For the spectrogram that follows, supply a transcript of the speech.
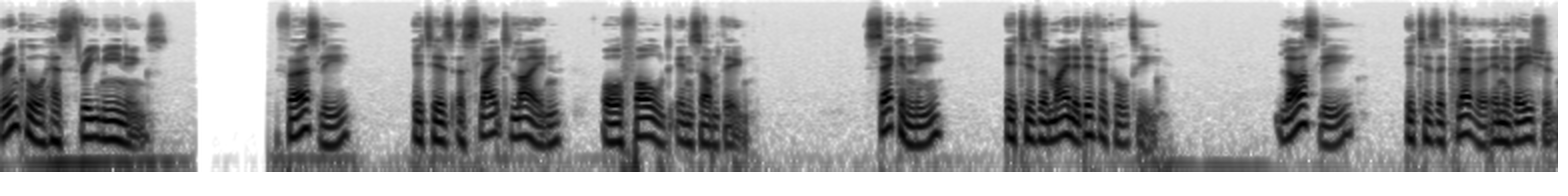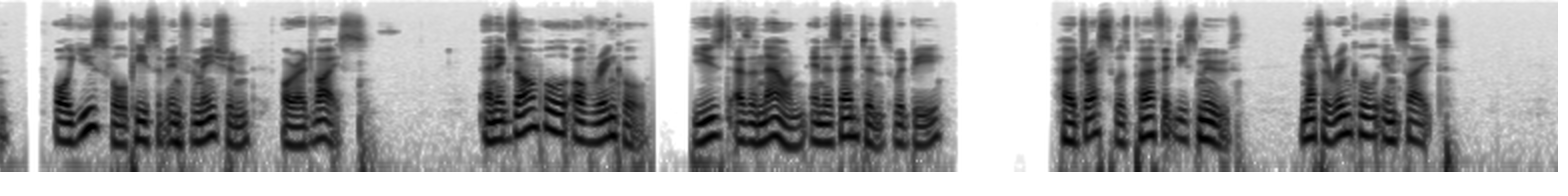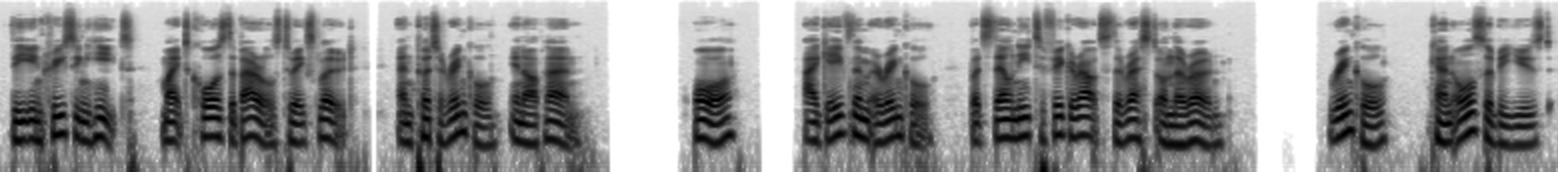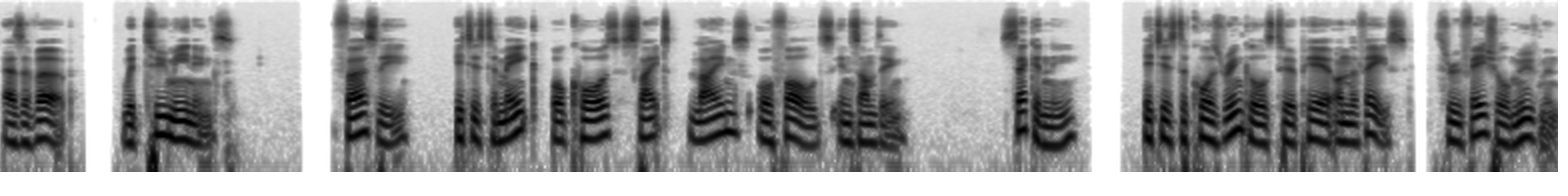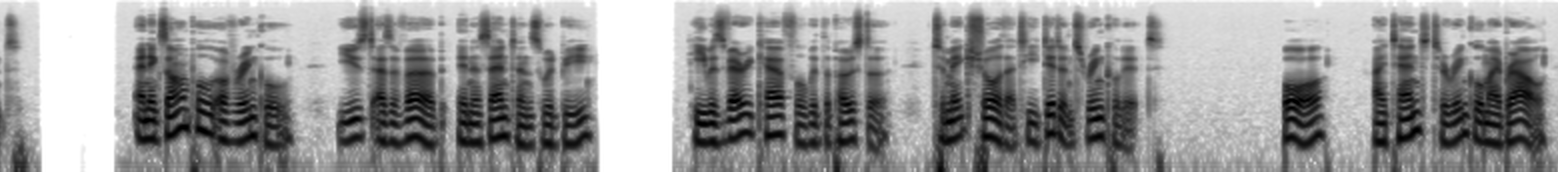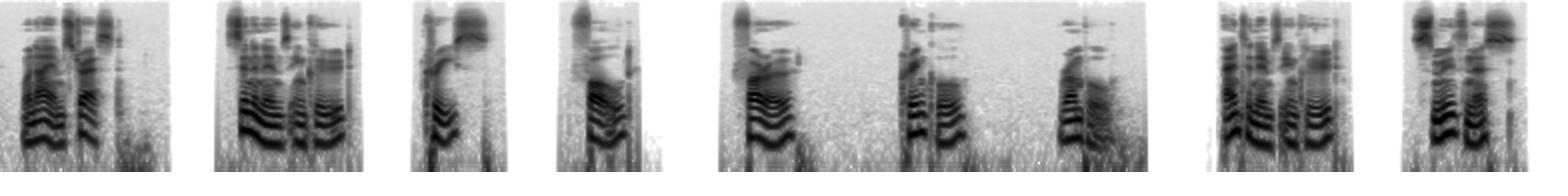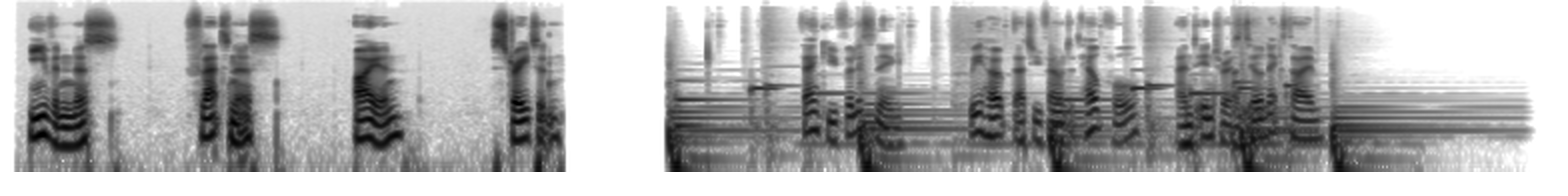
Wrinkle has three meanings. Firstly, it is a slight line or fold in something. Secondly, it is a minor difficulty. Lastly, it is a clever innovation or useful piece of information or advice. An example of wrinkle used as a noun in a sentence would be Her dress was perfectly smooth, not a wrinkle in sight. The increasing heat might cause the barrels to explode and put a wrinkle in our plan. Or, I gave them a wrinkle, but they'll need to figure out the rest on their own. Wrinkle can also be used as a verb with two meanings. Firstly, it is to make or cause slight lines or folds in something. Secondly, it is to cause wrinkles to appear on the face through facial movement. An example of wrinkle used as a verb in a sentence would be He was very careful with the poster to make sure that he didn't wrinkle it. Or, I tend to wrinkle my brow when I am stressed. Synonyms include crease, fold, furrow, crinkle, rumple. Antonyms include smoothness, evenness, flatness, iron, straighten. Thank you for listening. We hope that you found it helpful and interesting. Until next time.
